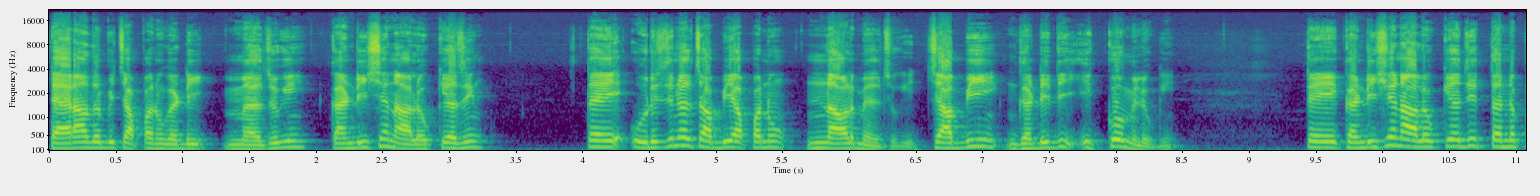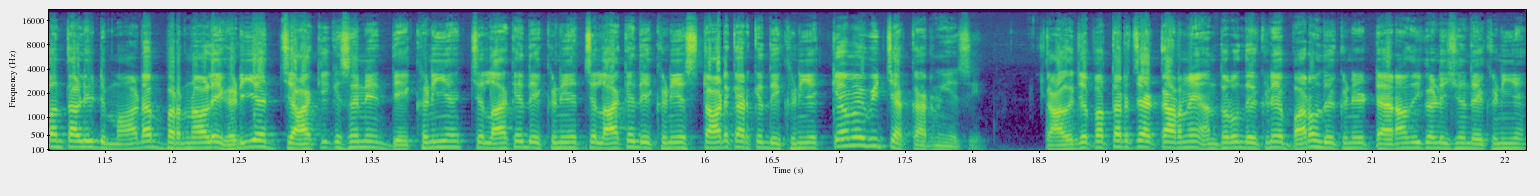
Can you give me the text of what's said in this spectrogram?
ਟਾਇਰਾਂ ਦੇ ਵਿੱਚ ਆਪਾਂ ਨੂੰ ਗੱਡੀ ਮਿਲ ਜੂਗੀ। ਕੰਡੀਸ਼ਨ ਆ ਲੋਕਿਆ ਜੀ। ਤੇ origignal ਚਾਬੀ ਆਪਾਂ ਨੂੰ ਨਾਲ ਮਿਲ ਜੂਗੀ। ਚਾਬੀ ਗੱਡੀ ਦੀ ਇੱਕੋ ਮਿਲੂਗੀ। ਤੇ ਕੰਡੀਸ਼ਨ ਆ ਲੋਕੀ ਜੀ 345 ਡਿਮਾਂਡ ਆ, ਬਰਨਾਲੇ ਖੜੀ ਆ, ਜਾ ਕੇ ਕਿਸੇ ਨੇ ਦੇਖਣੀ ਹੈ ਚਲਾ ਕੇ ਦੇਖਣੀ ਹੈ ਚਲਾ ਕੇ ਦੇਖਣੀ ਹੈ ਸਟਾਰਟ ਕਰਕੇ ਦੇਖਣੀ ਹੈ ਕਿਵੇਂ ਵੀ ਚੈੱਕ ਕਰਨੀ ਹੈ ਸੀ ਕਾਗਜ਼ ਪੱਤਰ ਚੈੱਕ ਕਰਨੇ, ਅੰਦਰੋਂ ਦੇਖਣੇ, ਬਾਹਰੋਂ ਦੇਖਣੇ, ਟਾਇਰਾਂ ਦੀ ਕੰਡੀਸ਼ਨ ਦੇਖਣੀ ਹੈ।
